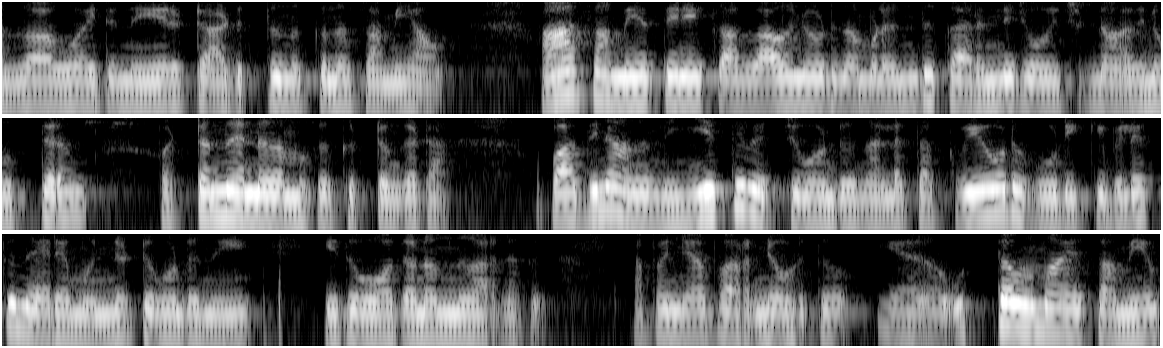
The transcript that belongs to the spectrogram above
അള്ളാഹുമായിട്ട് നേരിട്ട് അടുത്ത് നിൽക്കുന്ന സമയമാവും. ആ സമയത്തിനേക്ക് അള്ളാഹുവിനോട് നമ്മൾ എന്ത് കരഞ്ഞ് ചോദിച്ചിട്ടുണ്ടോ അതിന് ഉത്തരം പെട്ടെന്ന് തന്നെ നമുക്ക് കിട്ടും കേട്ടോ. അപ്പോൾ അതിനാണ് നീയത്ത് വെച്ചുകൊണ്ട് നല്ല തക്വയോടുകൂടി കിബിലക്ക് നേരെ മുന്നിട്ട് കൊണ്ട് നീ ഇത് ഓതണം എന്ന് പറഞ്ഞത്. അപ്പം ഞാൻ പറഞ്ഞു കൊടുത്തു ഉത്തമമായ സമയം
